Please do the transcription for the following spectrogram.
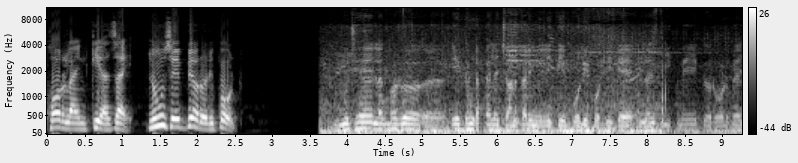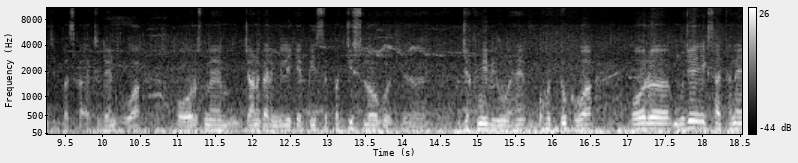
फोर लाइन किया जाए। नूह से ब्यूरो रिपोर्ट। मुझे लगभग एक घंटा पहले जानकारी मिली कि बोडी कोठी के नज़दीक में एक रोडवेज़ बस का एक्सीडेंट हुआ और उसमें जानकारी मिली कि 20 से 25 लोग जख्मी भी हुए हैं, बहुत दुख हुआ। और मुझे एक साथी ने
